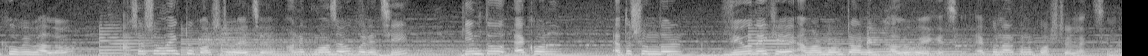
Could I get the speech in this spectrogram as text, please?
অনুভূতি খুবই ভালো। আসার সময় একটু কষ্ট হয়েছে, অনেক মজাও করেছি, কিন্তু এখন এত সুন্দর ভিউ দেখে আমার মনটা অনেক ভালো হয়ে গেছে। এখন আর কোনো কষ্ট লাগছে না।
